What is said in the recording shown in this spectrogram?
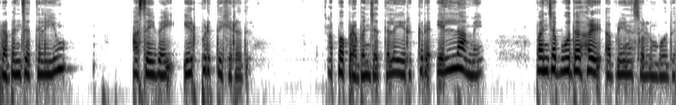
பிரபஞ்சத்திலையும் அசைவை ஏற்படுத்துகிறது. அப்போ பிரபஞ்சத்தில் இருக்கிற எல்லாமே பஞ்சபூதங்கள் அப்படின்னு சொல்லும்போது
